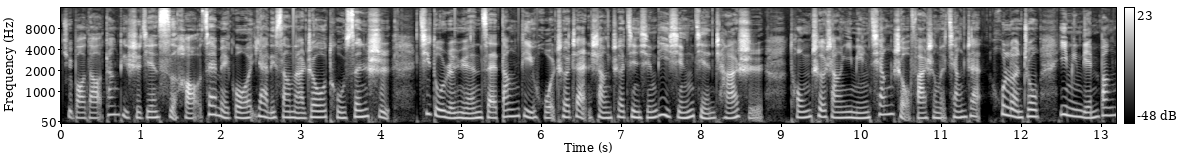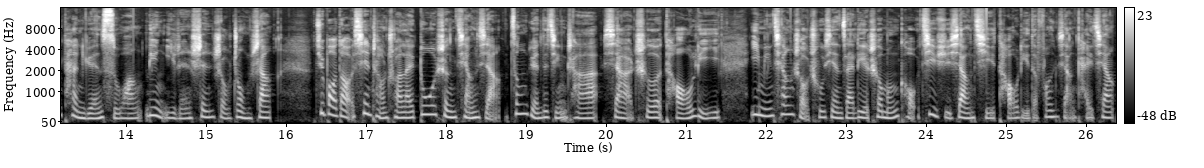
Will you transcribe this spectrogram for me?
据报道，当地时间四号，在美国亚利桑那州图森市，缉毒人员在当地火车站上车进行例行检查时，同车上一名枪手发生了枪战。混乱中，一名联邦探员死亡，另一人身受重伤。据报道，现场传来多声枪响，增援的警察下车逃离。一名枪手出现在列车门口，继续向其逃离的方向开枪。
